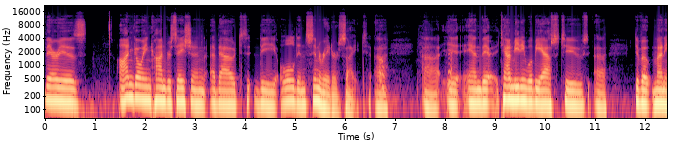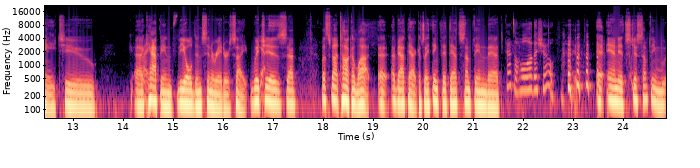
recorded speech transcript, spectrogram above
there is ongoing conversation about the old incinerator site. Uh, Oh. uh, and the town meeting will be asked to uh, devote money to uh, Right. capping the old incinerator site, which Yes. is, uh, let's not talk a lot uh, about that because I think that that's something that That's a whole other show. a- and it's just something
